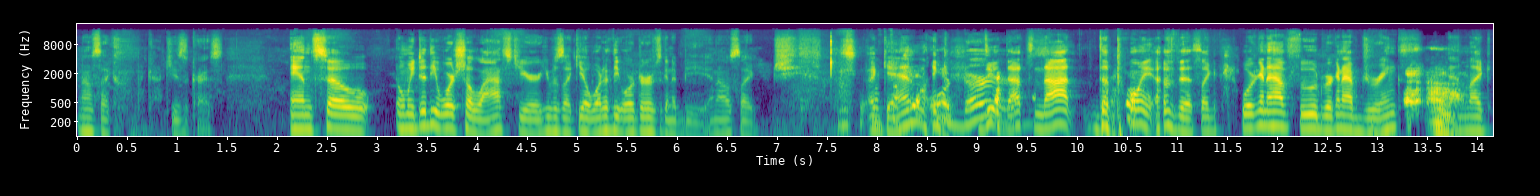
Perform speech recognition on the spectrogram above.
And I was like, oh my god, Jesus Christ. And so when we did the award show last year, he was like, yo, what are the hors d'oeuvres gonna be? And I was like, again, like, dude, that's not the point of this. Like, we're gonna have food, we're gonna have drinks, and like.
